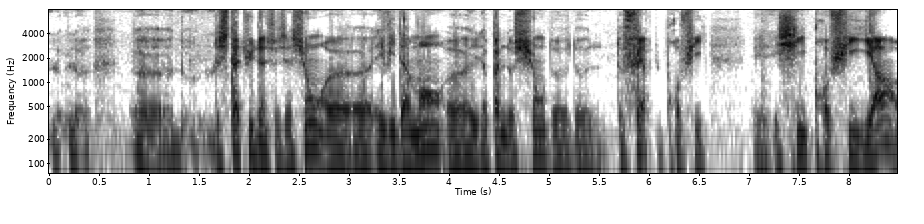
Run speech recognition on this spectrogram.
le, le, statut d'association, évidemment, il n'y a pas de notion de, de faire du profit. Et, si profit il y a,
